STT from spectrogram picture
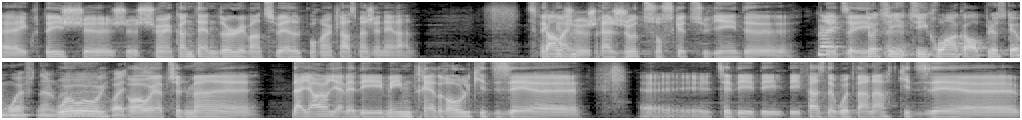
euh, écoutez, je, je, je suis un contender éventuel pour un classement général. Ça fait Quand que même. je, je rajoute sur ce que tu viens de, de dire. Toi, tu, euh, tu y crois encore plus que moi, finalement. oui, oui, oui. Ouais. Ouais, ouais, absolument. Euh, D'ailleurs, il y avait des mimes très drôles qui disaient, euh, euh, tu sais, des, des, des faces de Wood Van Aert qui disaient euh,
